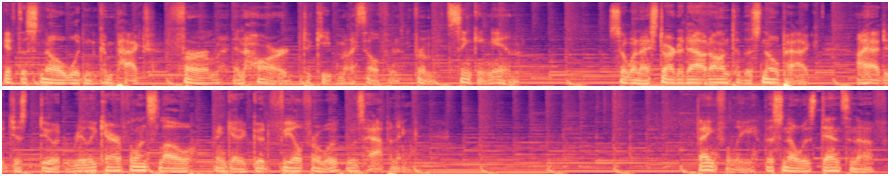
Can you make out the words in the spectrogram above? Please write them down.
if the snow wouldn't compact firm and hard to keep myself from sinking in. So when I started out onto the snowpack, I had to just do it really careful and slow and get a good feel for what was happening. Thankfully, the snow was dense enough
